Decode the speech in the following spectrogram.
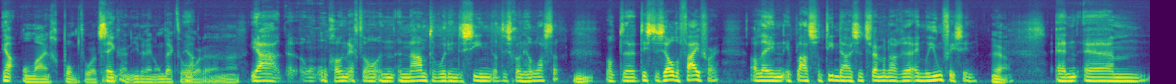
ja. online gepompt wordt. Zeker. En, iedereen ontdekt te worden. En. Ja, om, gewoon echt wel een, een, naam te worden in de scene, dat is gewoon heel lastig. Hmm. Want het is dezelfde vijver. Alleen in plaats van 10.000 zwemmen er 1 miljoen vis in. Ja. En um,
